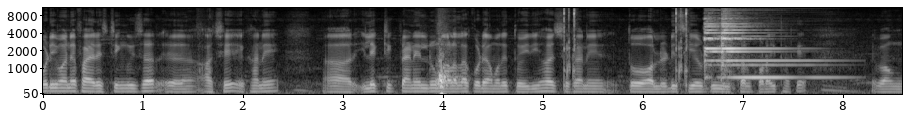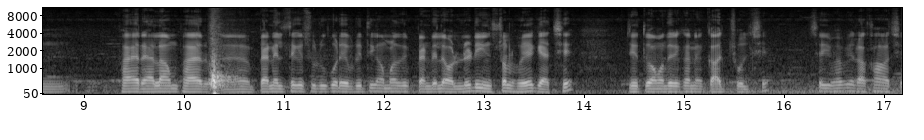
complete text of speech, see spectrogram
পরিমাণে ফায়ার এক্সটিংগুইশার আছে এখানে। আর ইলেকট্রিক প্যানেল রুম আলাদা করে আমাদের তৈরি হয় সেখানে তো অলরেডি সিওটি ইনস্টল করাই থাকে। এবং ফায়ার অ্যালার্ম ফায়ার প্যানেল থেকে শুরু করে এভরিথিং আমাদের প্যান্ডেলে অলরেডি ইনস্টল হয়ে গেছে। যেহেতু আমাদের এখানে কাজ চলছে সেইভাবে রাখা আছে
